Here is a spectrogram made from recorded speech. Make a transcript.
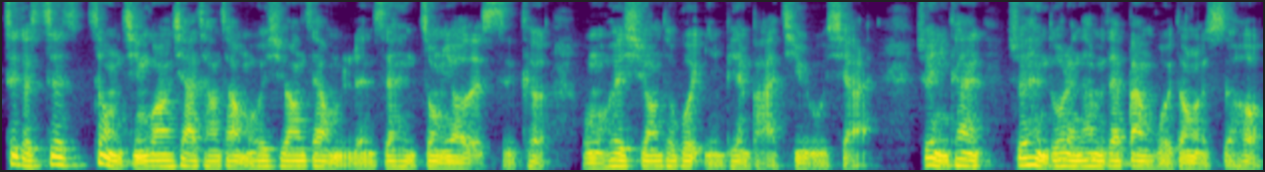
这个这这种情况下，常常我们会希望在我们人生很重要的时刻，我们会希望透过影片把它记录下来。所以你看，所以很多人他们在办活动的时候，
